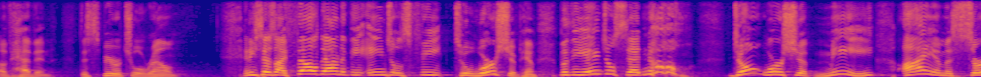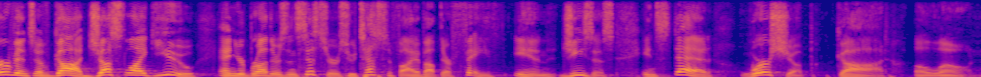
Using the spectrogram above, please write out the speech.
of heaven, the spiritual realm. And he says, I fell down at the angel's feet to worship him. But the angel said, No, don't worship me. I am a servant of God, just like you and your brothers and sisters who testify about their faith in Jesus. Instead, worship God alone.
